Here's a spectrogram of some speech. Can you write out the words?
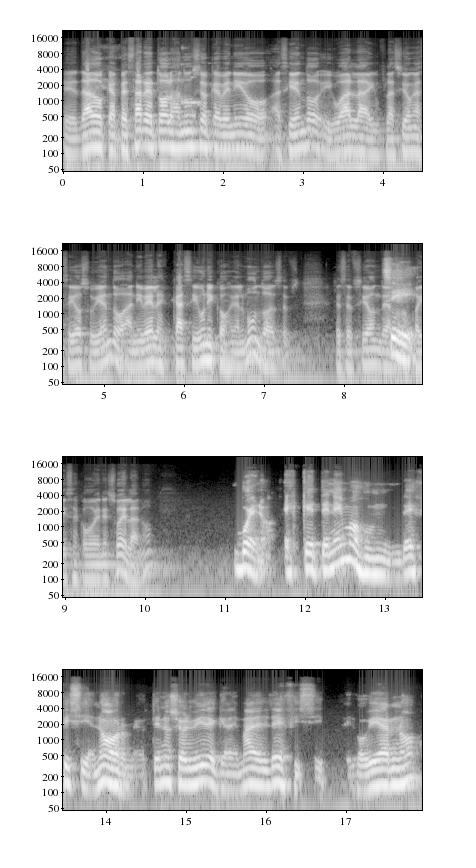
Eh, dado que a pesar de todos los anuncios que ha venido haciendo, igual la inflación ha seguido subiendo a niveles casi únicos en el mundo, a excepción de algunos países como Venezuela, ¿no? Bueno, es que tenemos un déficit enorme. Usted no se olvide que además del déficit del gobierno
